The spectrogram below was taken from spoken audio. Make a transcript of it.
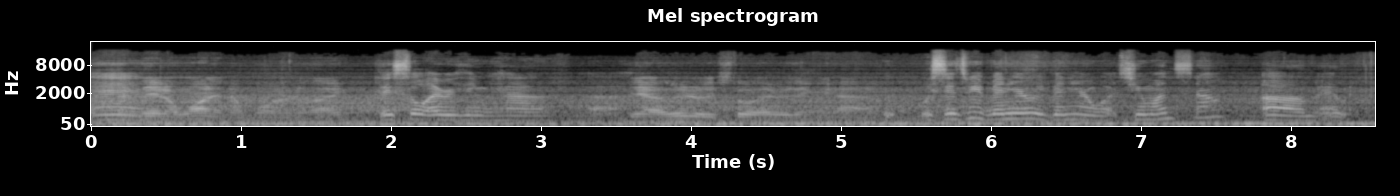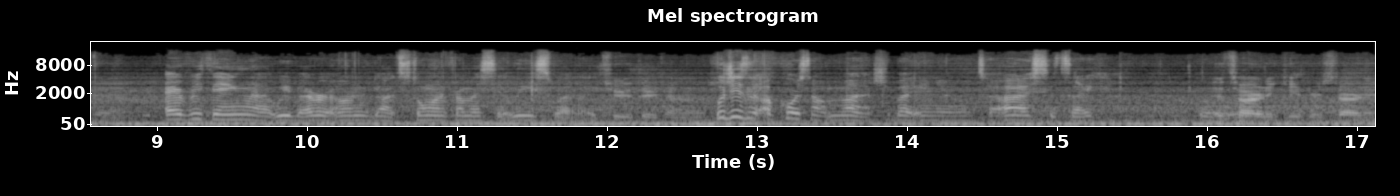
and they don't want it no more and like They stole everything we have. Uh, yeah, literally stole everything we have. well, since we've been here, we've been here what two months now, um, and Yeah. everything that we've ever owned got stolen from us at least what like, Two, three times. which is of course not much, but you know to us it's like It's hard to keep restarting.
